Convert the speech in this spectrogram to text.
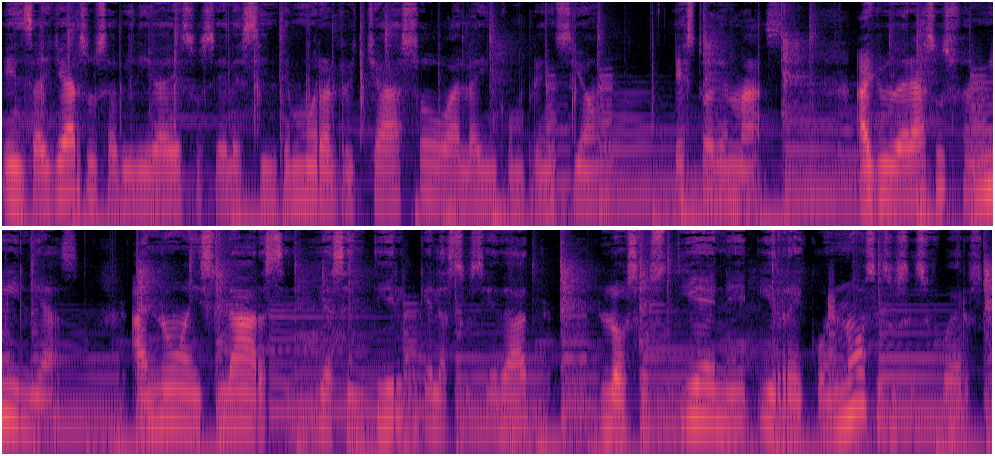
ensayar sus habilidades sociales sin temor al rechazo o a la incomprensión. Esto además ayudará a sus familias a no aislarse y a sentir que la sociedad los sostiene y reconoce sus esfuerzos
